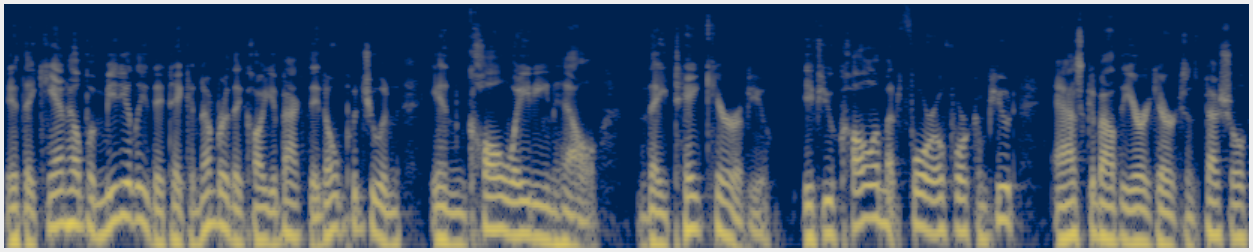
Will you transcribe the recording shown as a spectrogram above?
If they can't help immediately, they take a number, they call you back. They don't put you in in call waiting hell. They take care of you. If you call them at 404 Compute, ask about the Erick Erickson special.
